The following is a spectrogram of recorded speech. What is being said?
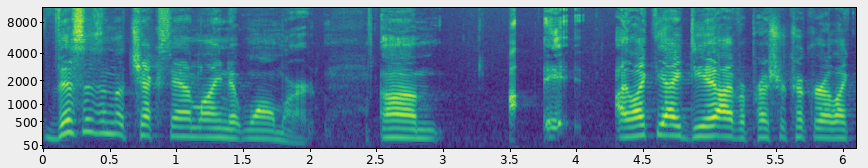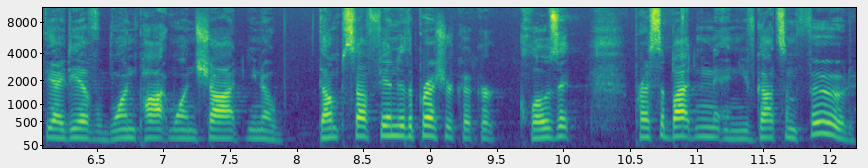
this isn't the check stand line at Walmart. Um, it, I like the idea. I have a pressure cooker. I like the idea of one pot, one shot. You know, dump stuff into the pressure cooker, close it, press a button, and you've got some food.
